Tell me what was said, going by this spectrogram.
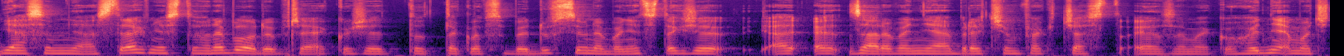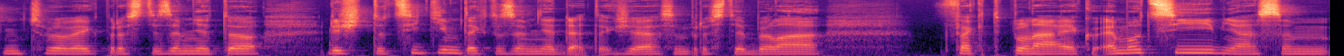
já jsem měla strach, mě z toho nebylo dobře, jakože to takhle v sobě dusím nebo něco, takže já, já zároveň já brečím fakt často. Já jsem jako hodně emoční člověk, prostě ze mě to, když to cítím, tak to ze mě jde, takže já jsem prostě byla fakt plná jako emocí, měla jsem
